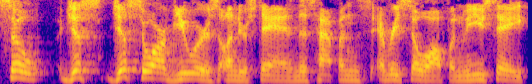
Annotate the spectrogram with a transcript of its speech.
So just just so our viewers understand, and this happens every so often, when you say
